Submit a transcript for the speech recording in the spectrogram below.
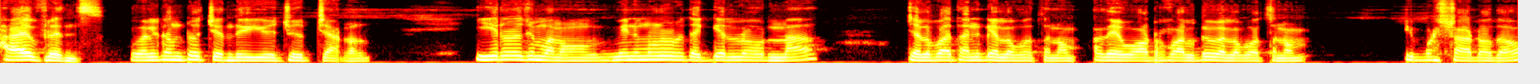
Hi friends welcome to Chandu YouTube channel. ఈరోజు మనం మినిమలూరు దగ్గరలో ఉన్న జలపాతానికి వెళ్ళబోతున్నాం. అదే వాటర్ ఫాల్కి వెళ్ళబోతున్నాం. ఇప్పుడు స్టార్ట్ అవుదాం.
